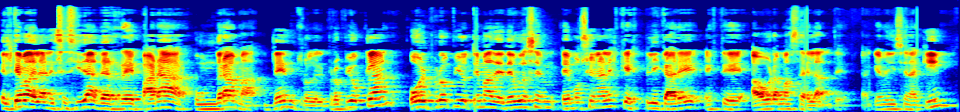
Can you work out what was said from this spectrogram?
el tema de la necesidad de reparar un drama dentro del propio clan o el propio tema de deudas em, emocionales que explicaré este, ahora más adelante. Aquí me dicen aquí,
